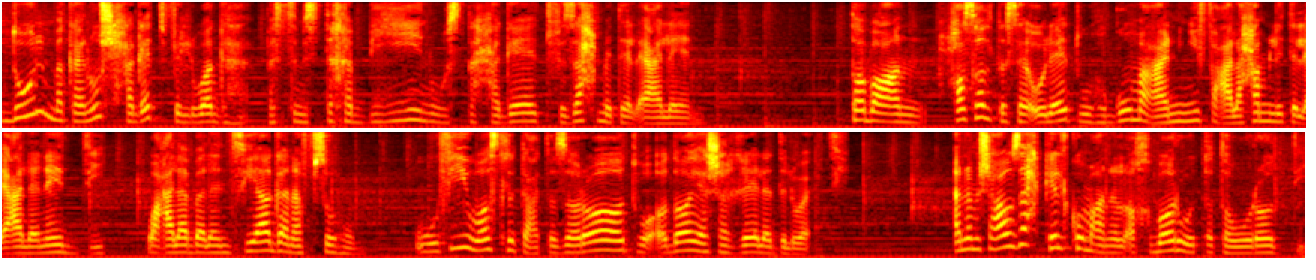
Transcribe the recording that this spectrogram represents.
دول ما كانوش حاجات في الواجهة بس مستخبيين وسط حاجات في زحمة الإعلان. طبعا حصل تساؤلات وهجوم عنيف على حملة الإعلانات دي وعلى بالنسياجا نفسهم. وفي وصلة اعتذارات وقضايا شغالة دلوقتي. أنا مش عاوز أحكي لكم عن الأخبار والتطورات دي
